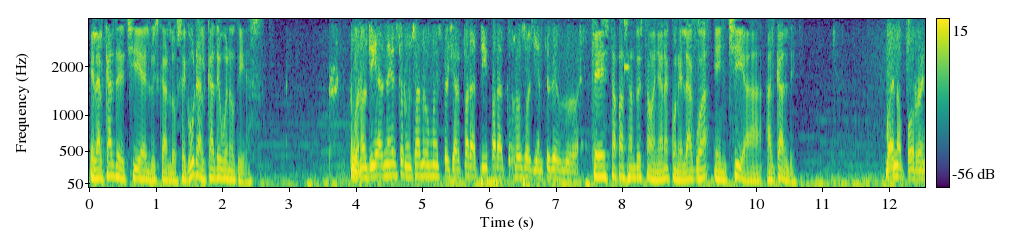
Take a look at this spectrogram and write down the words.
El alcalde de Chía, Luis Carlos Segura. Alcalde, buenos días. Buenos días, Néstor. Un saludo muy especial para ti y para todos los oyentes de Blue Radio. ¿Qué está pasando esta mañana con el agua en Chía, alcalde? Bueno, por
